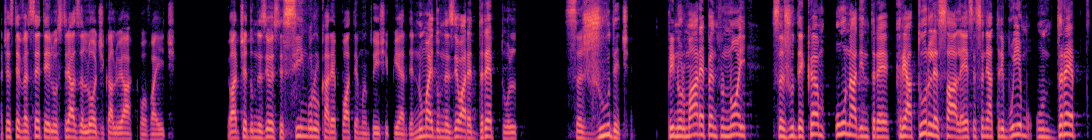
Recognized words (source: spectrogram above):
aceste versete ilustrează logica lui Iacov aici. Deoarece Dumnezeu este singurul care poate mântui și pierde. Numai Dumnezeu are dreptul să judece. Prin urmare, pentru noi să judecăm una dintre creaturile sale este să ne atribuim un drept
